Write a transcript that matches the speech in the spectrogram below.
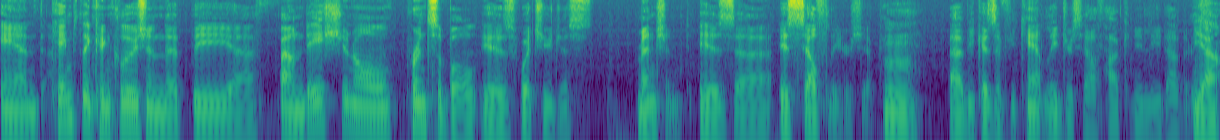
and came to the conclusion that the uh, foundational principle is what you just mentioned is uh, is self leadership. Mm. Uh, because if you can't lead yourself, how can you lead others? Yeah.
